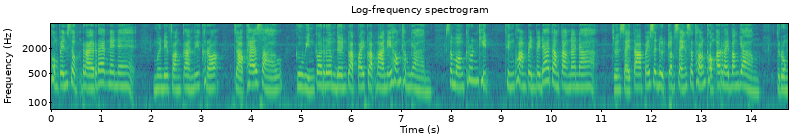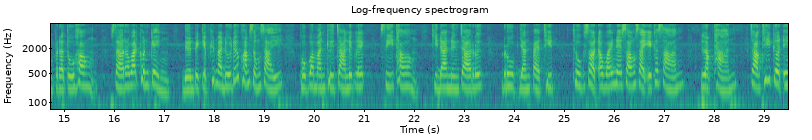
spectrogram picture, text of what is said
คงเป็นศพรายแรกแน่ๆ เมื่อได้ฟังการวิเคราะห์ จากแพทย์สาว กูวินก็เริ่มเดินกลับไปกลับมาในห้องทำงาน สมองครุ่นคิดถึงความเป็นไปได้ต่างๆ นานา จนสายตาไปสะดุดกับแสงสะท้อนของอะไรบางอย่าง ตรงประตูห้อง สารวัตรคนเก่ง เดินไปเก็บขึ้นมาดูด้วยความสงสัย พบว่ามันคือจานเล็กๆ สีทอง ที่ด้านหนึ่งจารึก รูปยันแปดทิศ ถูกสอดเอาไว้ในซองใส่เอกสาร หลักฐานจากที่เกิดเห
